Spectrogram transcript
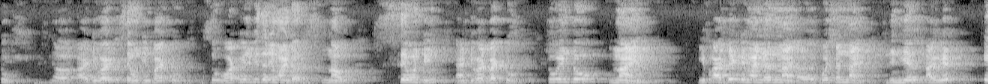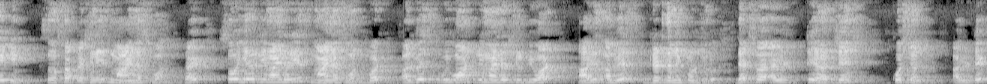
2 uh, I divide 17 by 2 so what will be the remainder? Now 17 and divide by 2 2 into 9 if I take remainder 9 uh, question 9 then here I get 18 so subtraction is minus 1 right? So here remainder is minus 1 but always we want remainder should be what? R is always greater than equal to 0 that's why I will uh, change question. I will take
